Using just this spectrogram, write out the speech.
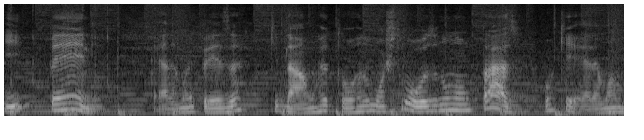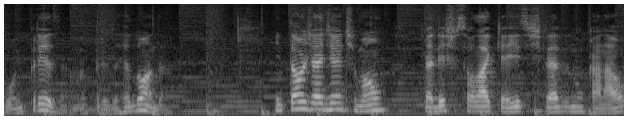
e PN. Ela é uma empresa que dá um retorno monstruoso no longo prazo, porque ela é uma boa empresa, uma empresa redonda. Então já de antemão, já deixa o seu like aí, se inscreve no canal.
